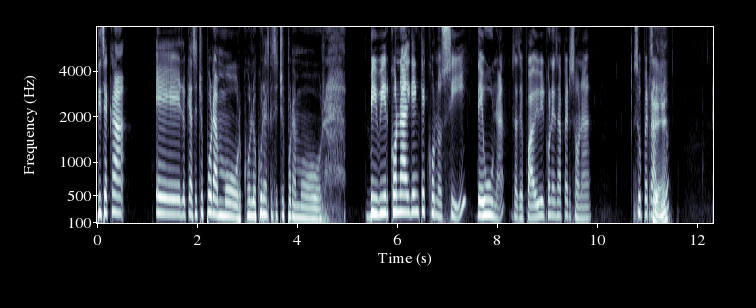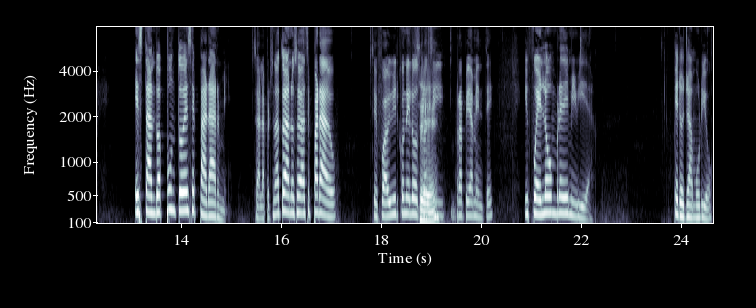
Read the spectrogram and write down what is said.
Dice acá, eh, lo que has hecho por amor, con locuras que has hecho por amor. Vivir con alguien que conocí de una, o sea, se fue a vivir con esa persona súper Sí. rápido, estando a punto de separarme. O sea, la persona todavía no se había separado, se fue a vivir con el otro Sí. así rápidamente, y fue el hombre de mi vida. Pero ya murió.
